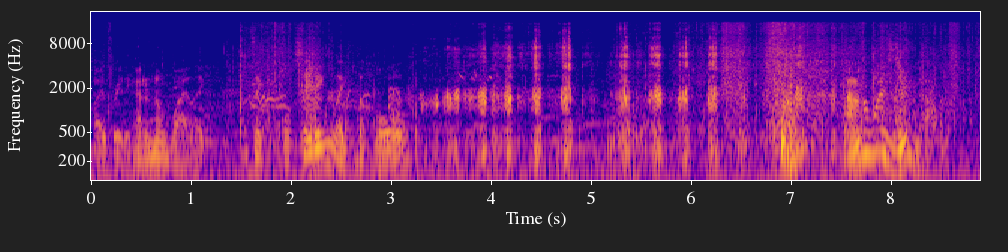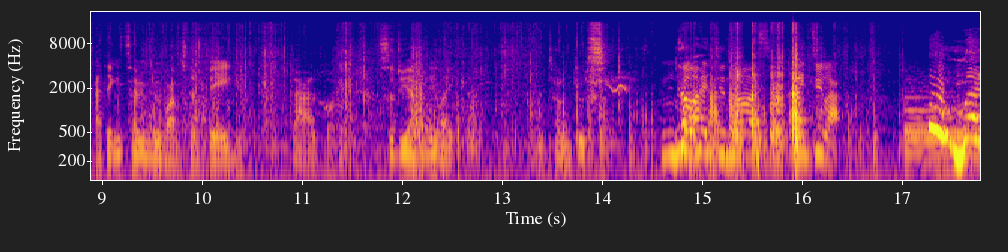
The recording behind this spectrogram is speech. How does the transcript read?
vibrating. I don't know why, like, it's like pulsating, like the hole. I don't know why it's doing that. I think it's time we move on to the big bad boy. So do you have any like tongue twisters? No, I do not. I do not. Oh my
